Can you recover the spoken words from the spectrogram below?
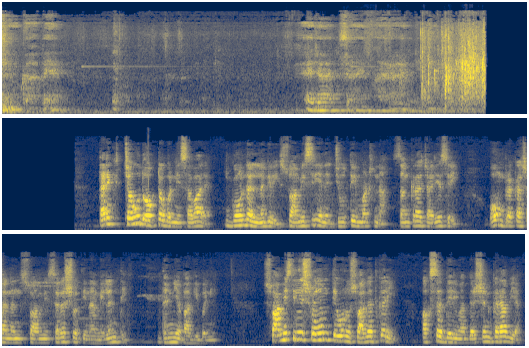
સુખ આપે તારીખ ચૌદ ઓક્ટોબરની સવારે ગોંડલ નગરી સ્વામીશ્રી અને જ્યોતિર્મઠના શંકરાચાર્ય શ્રી ઓમ પ્રકાશાનંદ સ્વામી સરસ્વતીના મિલનથી ધન્યભાગી બની. સ્વામીશ્રીએ સ્વયં તેઓનું સ્વાગત કરી અક્ષરદેરીમાં દર્શન કરાવ્યા.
